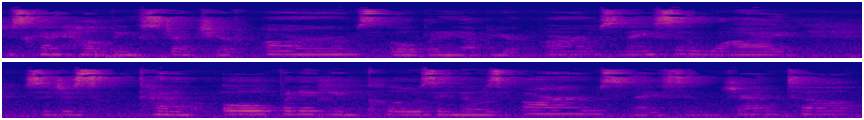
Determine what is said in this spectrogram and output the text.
just kind of helping stretch your arms, opening up your arms nice and wide. So just kind of opening and closing those arms, nice and gentle.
